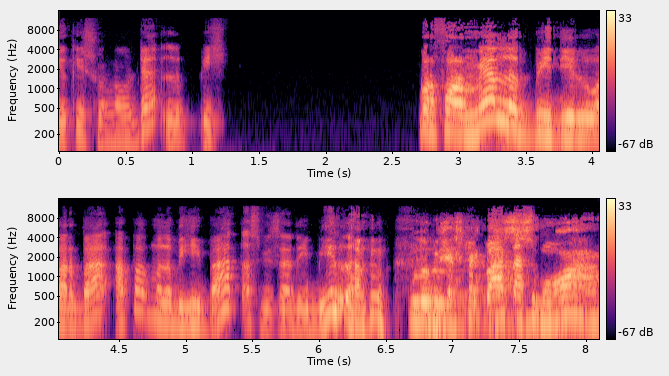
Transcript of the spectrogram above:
Yuki Tsunoda lebih performnya lebih di luar ba apa melebihi batas bisa dibilang melebihi melebihi ekspektasi batas semua orang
